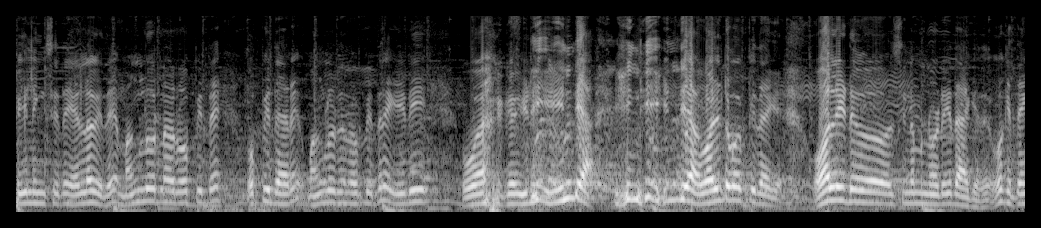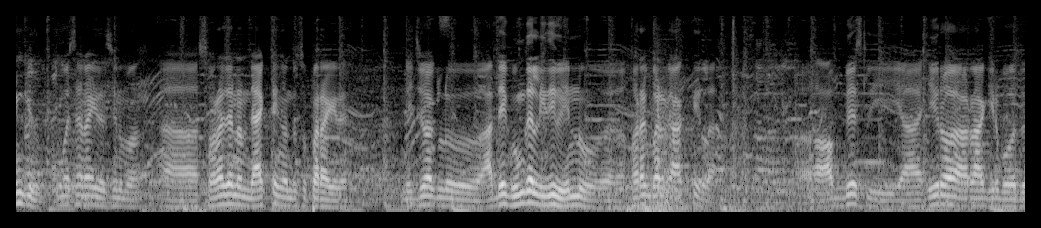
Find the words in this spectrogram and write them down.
ಫೀಲಿಂಗ್ಸ್ ಇದೆ ಎಲ್ಲವೂ ಇದೆ. ಮಂಗಳೂರಿನವ್ರು ಒಪ್ಪಿದ್ದೆ, ಒಪ್ಪಿದ್ದಾರೆ. ಮಂಗಳೂರಿನ ಒಪ್ಪಿದರೆ ಇಡೀ ಇಡೀ ಇಂಡಿಯಾ ಇಂಡಿ ಇಂಡಿಯಾ ವರ್ಲ್ಡ್ ಒಪ್ಪಿದಾಗೆ ಹಾಲಿಡ್ ಸಿನಿಮಾ ನೋಡಿ ಇದಾಗಿದೆ. ಓಕೆ ಥ್ಯಾಂಕ್ ಯು ತುಂಬ ಚೆನ್ನಾಗಿದೆ ಸಿನಿಮಾ ಸ್ವರಾಜನಂದು ಆ್ಯಕ್ಟಿಂಗ್ ಒಂದು ಸೂಪರ್ ಆಗಿದೆ. ನಿಜವಾಗ್ಲೂ ಅದೇ ಗುಂಗಲ್ಲಿ ಇದ್ದೀವಿ ಇನ್ನೂ ಹೊರಗೆ ಬರಕ್ಕೆ ಆಗ್ತಿಲ್ಲ. ಆಬ್ವಿಯಸ್ಲಿ ಹೀರೋ ಆಗಿರ್ಬೋದು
